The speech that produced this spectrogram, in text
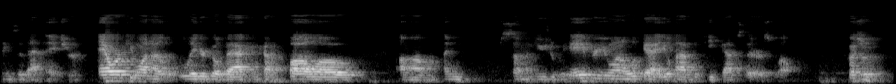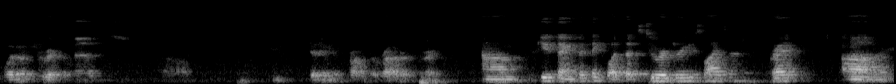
things of that nature. And Or if you want to later go back and kind of follow um, some unusual behavior you want to look at, you'll have the PCAPs there as well. Question? why don't you recommend getting it from the router, right? Um, a few things. I think what that's two or three slides in, right? Um,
